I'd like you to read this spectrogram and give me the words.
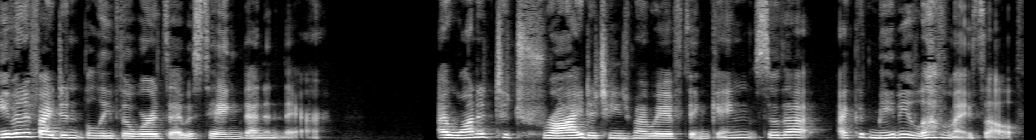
even if I didn't believe the words I was saying then and there. I wanted to try to change my way of thinking so that I could maybe love myself.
